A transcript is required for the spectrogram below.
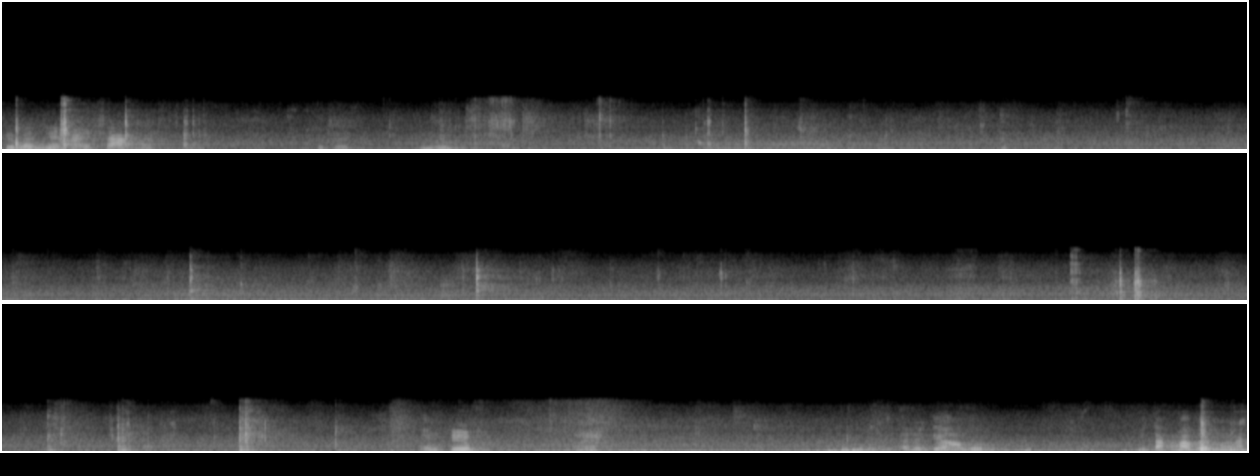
คือแบบนี้หายสาบนะเอ็มคิวไอ้เด็กแก้วกูไปตักมาเพิ่มมั้งนะ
